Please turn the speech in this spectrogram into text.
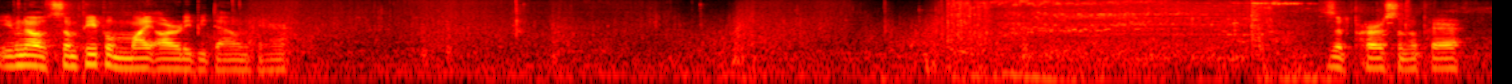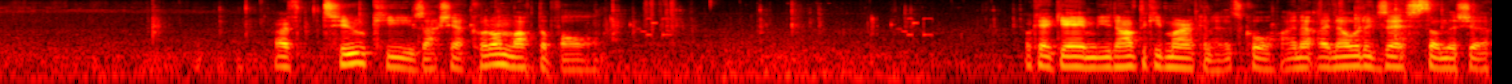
Even though some people might already be down here. There's a person up here. I have two keys. Actually, I could unlock the vault. Okay, game, you don't have to keep marking it. It's cool. I know I know it exists on the ship.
